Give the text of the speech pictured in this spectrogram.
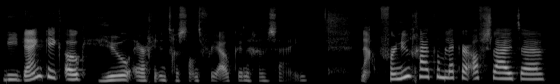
Die denk ik ook heel erg interessant voor jou kunnen gaan zijn. Nou, voor nu ga ik hem lekker afsluiten.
